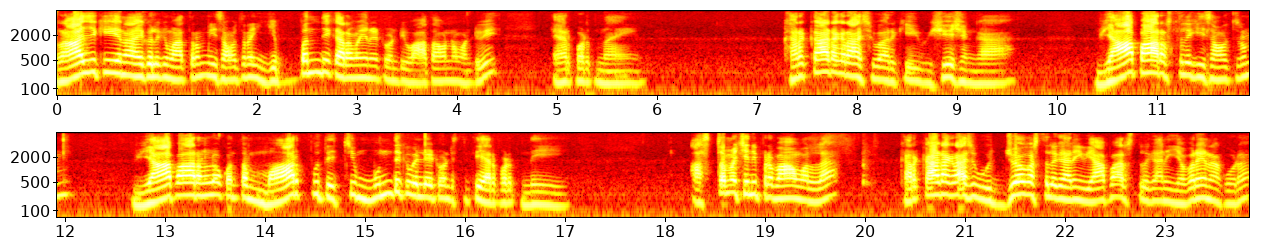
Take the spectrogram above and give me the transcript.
రాజకీయ నాయకులకి మాత్రం ఈ సంవత్సరం ఇబ్బందికరమైనటువంటి వాతావరణం వంటివి ఏర్పడుతున్నాయి. కర్కాటక రాశి వారికి విశేషంగా వ్యాపారస్తులకి ఈ సంవత్సరం వ్యాపారంలో కొంత మార్పు తెచ్చి ముందుకు వెళ్ళేటువంటి స్థితి ఏర్పడుతుంది. అష్టమశని ప్రభావం వల్ల కర్కాటక రాశి ఉద్యోగస్తులు కానీ వ్యాపారస్తులు కానీ ఎవరైనా కూడా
